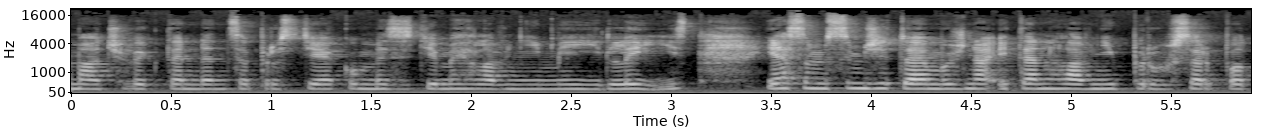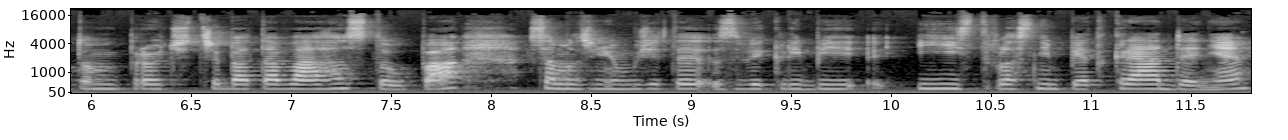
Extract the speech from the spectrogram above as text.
má člověk tendence prostě jako mezi těmi hlavními jídly jíst. Já si myslím, že to je možná i ten hlavní průser potom, proč třeba ta váha stoupá. Samozřejmě můžete zvyklí být jíst vlastně pětkrát denně,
